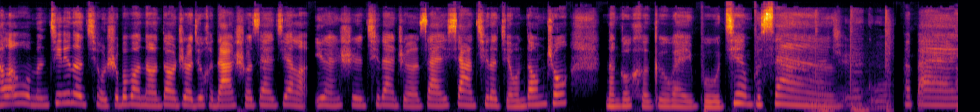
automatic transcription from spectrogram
好了，我们今天的糗事播报呢，到这就和大家说再见了。依然是期待着在下期的节目当中，能够和各位不见不散。拜拜。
